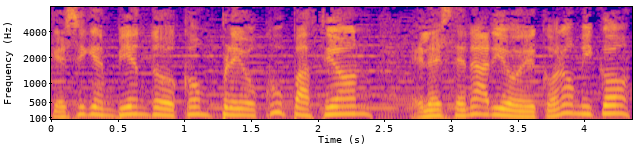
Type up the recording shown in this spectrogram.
que siguen viendo con preocupación el escenario económico,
